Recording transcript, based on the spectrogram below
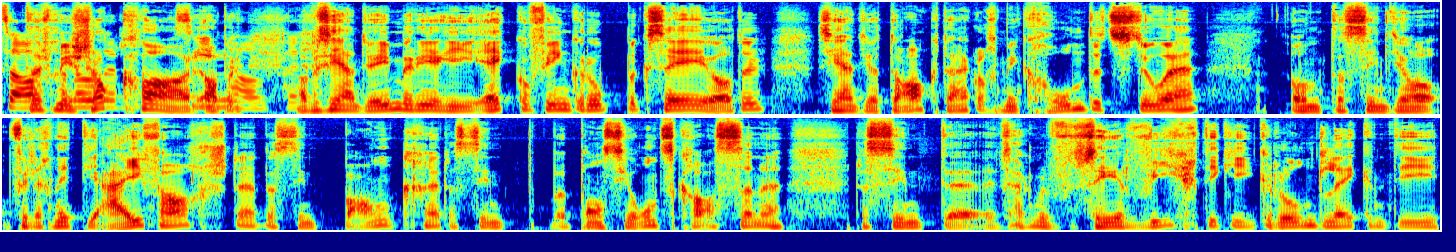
das ist mir schon klar. Aber, aber, Sie haben ja immer Ihre Ecofin-Gruppe gesehen, oder? Sie haben ja tagtäglich mit Kunden zu tun. Und das sind ja vielleicht nicht die einfachsten. Das sind Banken, das sind Pensionskassen, das sind äh, sagen wir, sehr wichtige, grundlegende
